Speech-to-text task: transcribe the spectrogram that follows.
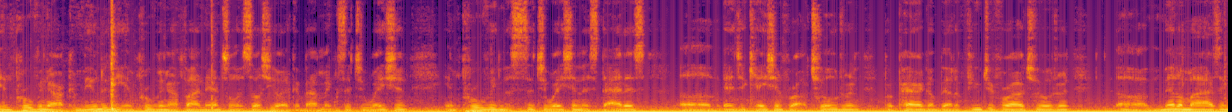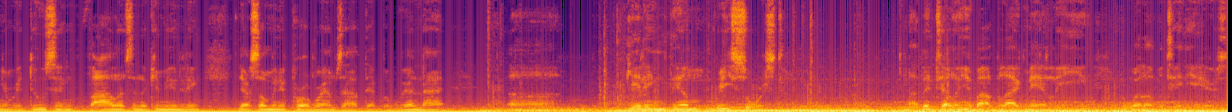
improving our community, improving our financial and socioeconomic situation, improving the situation and status of education for our children, preparing a better future for our children, uh, minimizing and reducing violence in the community. There are so many programs out there, but we're not uh, getting them resourced. I've been telling you about Black Man Lead for well over 10 years.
